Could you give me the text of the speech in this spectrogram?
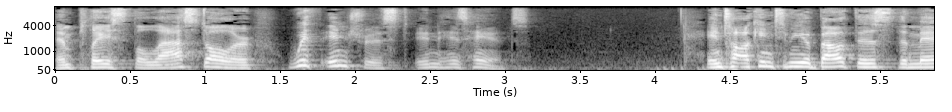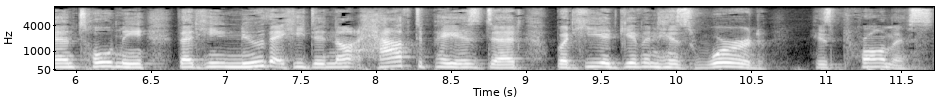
and placed the last dollar with interest in his hands. In talking to me about this, the man told me that he knew that he did not have to pay his debt, but he had given his word, his promise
